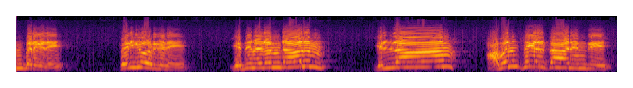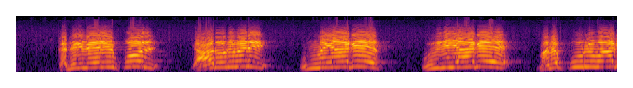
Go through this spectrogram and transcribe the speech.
அன்பர்களே பெரியோர்களே எது நடந்தாலும் எல்லாம் அவன் செயல்தான் என்று கதிர்வேலை போல் யாரொருவர் உண்மையாக உறுதியாக மனப்பூர்வமாக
